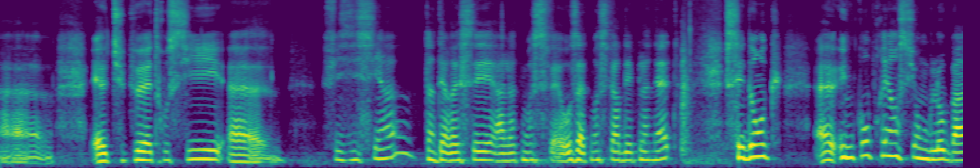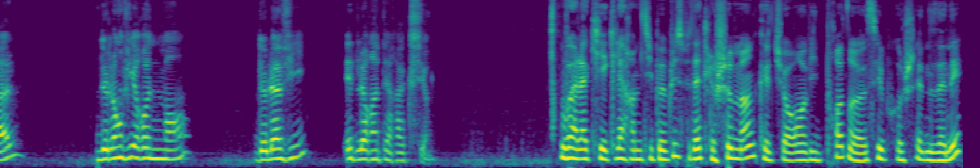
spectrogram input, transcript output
Euh, tu peux être aussi euh, physicien, t'intéresser à l'atmosphère, aux atmosphères des planètes. C'est donc euh, une compréhension globale de l'environnement, de la vie et de leur interaction. Voilà qui éclaire un petit peu plus peut-être le chemin que tu auras envie de prendre ces prochaines années.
